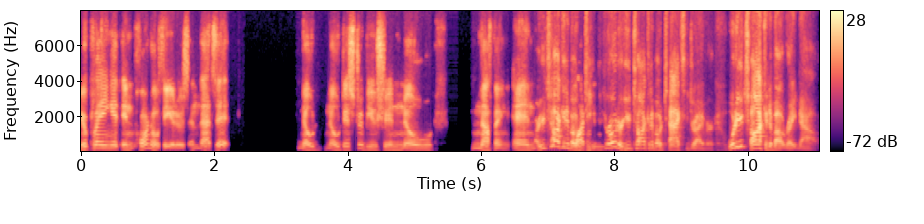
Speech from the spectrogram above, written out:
You're playing it in porno theaters and that's it. No no distribution, no nothing. And Are you talking about Watching- Deep Throat or are you talking about Taxi Driver? What are you talking about right now?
